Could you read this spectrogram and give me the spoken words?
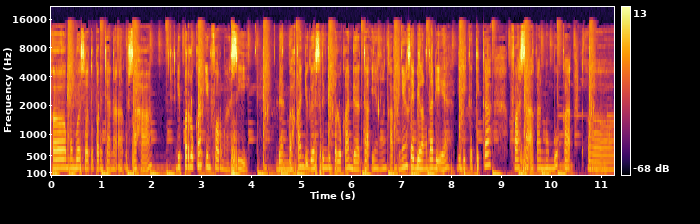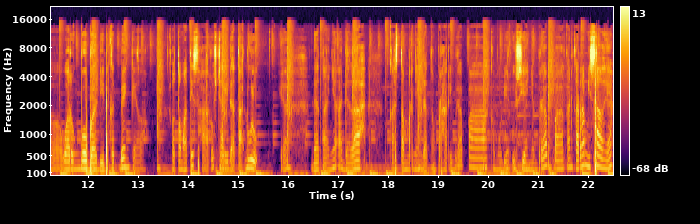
uh, membuat suatu perencanaan usaha diperlukan informasi dan bahkan juga sering diperlukan data yang lengkap. Ini yang saya bilang tadi ya. Jadi ketika fase akan membuka uh, warung boba di dekat bengkel otomatis harus cari data dulu ya. Datanya adalah customer yang datang per hari berapa kemudian usianya berapa kan karena misal ya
